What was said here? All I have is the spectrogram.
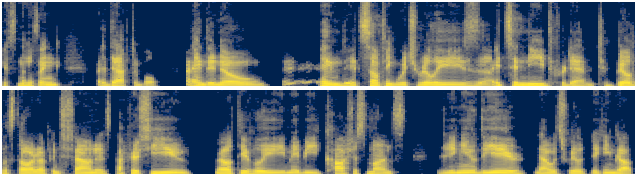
it's nothing, adaptable, and they know, and it's something which really is uh, it's a need for them to build a startup and found it after a few relatively maybe cautious months the beginning of the year. Now it's really picking up.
